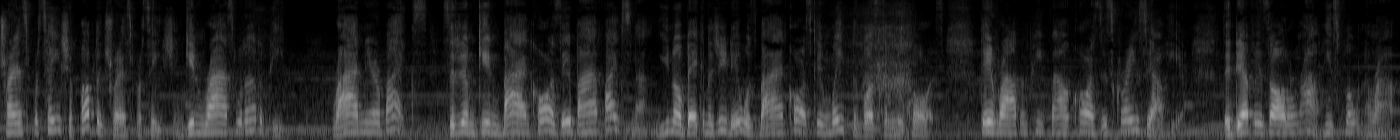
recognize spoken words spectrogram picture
transportation, public transportation, getting rides with other people, riding their bikes. So them getting buying cars, they buying bikes now. You know, back in the G, they was buying cars, couldn't wait to bust them new cars. They robbing people out cars. It's crazy out here. The devil is all around. He's floating around.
